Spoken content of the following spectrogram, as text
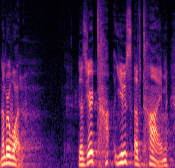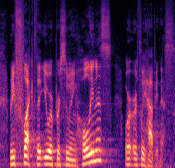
Number one, does your t- use of time reflect that you are pursuing holiness or earthly happiness?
